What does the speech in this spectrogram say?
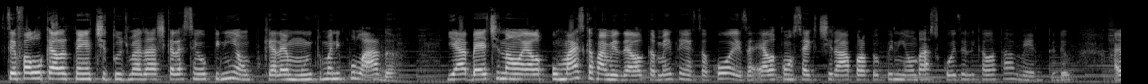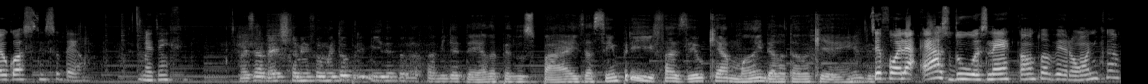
você falou que ela tem atitude, mas acho que ela é sem opinião, porque ela é muito manipulada. E a Beth não, ela, por mais que a família dela também tenha essa coisa, ela consegue tirar a própria opinião das coisas ali que ela tá vendo, entendeu? Aí eu gosto disso dela. Mas enfim. Mas a Beth também foi muito oprimida pela família dela, pelos pais, a sempre fazer o que a mãe dela tava querendo. Você for olhar, é as duas, né? Tanto a Verônica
